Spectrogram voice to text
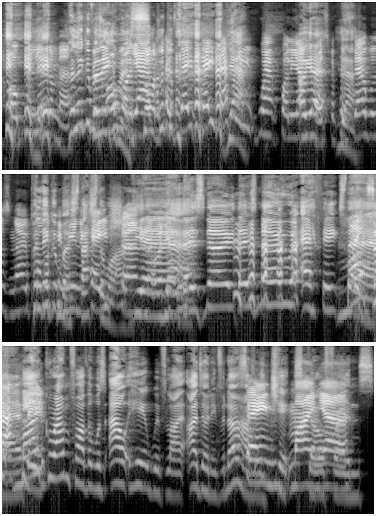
oh polygamous. Polygamous. Oh my Yeah, god. because at they, they Yeah. definitely weren't polyamorous Oh, yeah, because yeah. there was no proper Polygamous, that's the communication. one. or Yeah, there's no there's no ethics there. Exactly. My grandfather was out here with like I don't even know how Same, many chicks, mine, yeah. girlfriends.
